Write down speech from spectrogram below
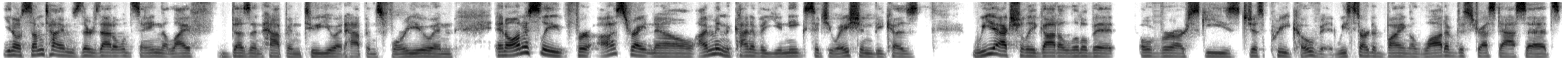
you know, sometimes there's that old saying that life doesn't happen to you, it happens for you. And, and honestly, for us right now, I'm in kind of a unique situation because we actually got a little bit over our skis just pre COVID. We started buying a lot of distressed assets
